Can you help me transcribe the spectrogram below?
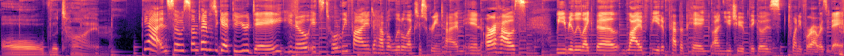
all the time. Yeah, and so sometimes to get through your day, you know, it's totally fine to have a little extra screen time. In our house, we really like the live feed of Peppa Pig on YouTube that goes 24 hours a day.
